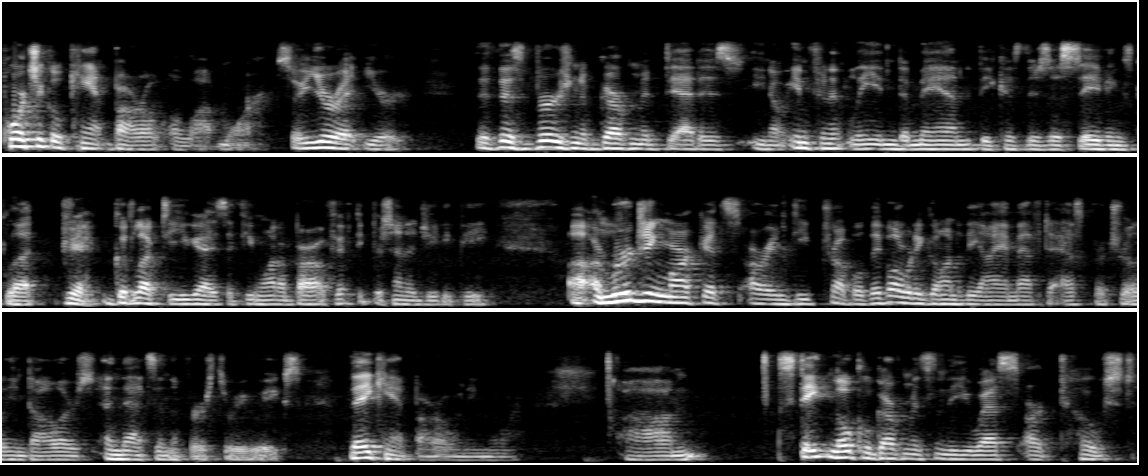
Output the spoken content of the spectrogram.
Portugal can't borrow a lot more, so you're at your this version of government debt is you know infinitely in demand because there's a savings glut. Good luck to you guys if you want to borrow 50% of GDP. Uh, emerging markets are in deep trouble. They've already gone to the IMF to ask for a trillion dollars, and that's in the first three weeks. They can't borrow anymore. Um, state and local governments in the U.S. are toast.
